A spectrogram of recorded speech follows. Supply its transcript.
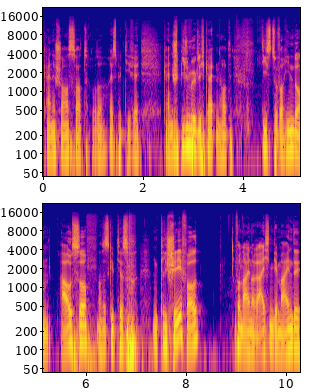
keine Chance hat oder respektive keine Spielmöglichkeiten hat, dies zu verhindern. Außer, also es gibt hier so einen Klischeefall von einer reichen Gemeinde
